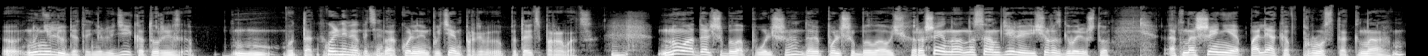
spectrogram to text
Э, ну, не любят они людей, которые вот так окольными путями, окольными путями пытаются прорваться. Угу. Ну, а дальше была Польша. Да, Польша была очень хорошая. Но на самом деле, еще раз говорю, что отношение поляков просто к нам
